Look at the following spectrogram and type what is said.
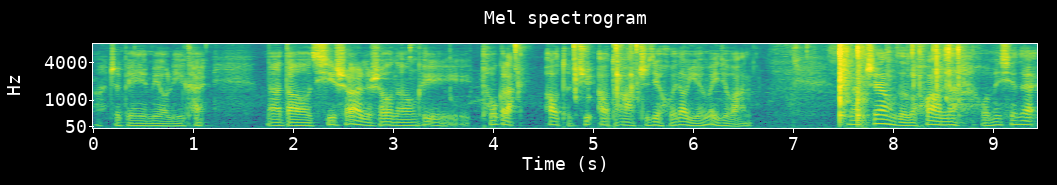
啊，这边也没有离开。那到七十二的时候呢，我们可以偷个懒，Alt G Alt R 直接回到原位就完了。那这样子的话呢，我们现在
